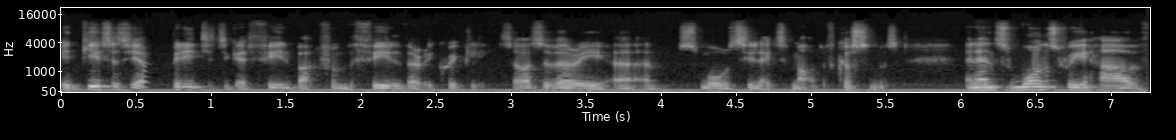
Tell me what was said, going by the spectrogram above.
It gives us the ability to get feedback from the field very quickly. So that's a very uh, um, small select amount of customers. And then once we have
